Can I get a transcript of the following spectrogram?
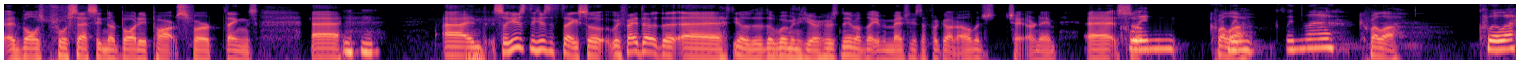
involves processing their body parts for things. Uh, hmm and so here's the here's the thing. So we find out that uh, you know the, the woman here, whose name I've not even mentioned because I've forgotten. I'll just check her name. Uh, so Quinn Quilla, Quinn Quinla Quilla. Quilla.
